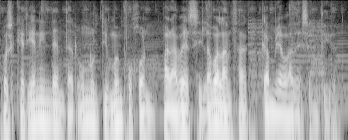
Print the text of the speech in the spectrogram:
pues querían intentar un último empujón para ver si la balanza cambiaba de sentido.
